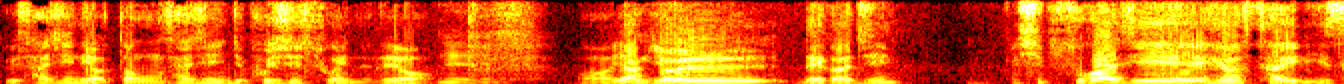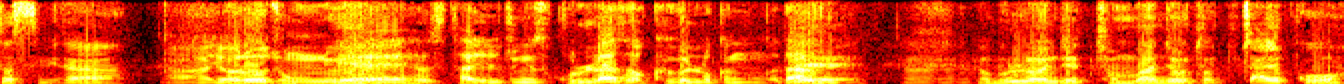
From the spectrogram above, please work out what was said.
그 사진이 어떤 사진인지 보실 수가 있는데요. 네. 어, 약 14가지? 10수가지의 헤어스타일이 있었습니다. 아 여러 종류의 네. 헤어스타일 중에서 골라서 그걸로 깎는 거다. 네. 음. 아, 물론 이제 전반적으로 더 짧고,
